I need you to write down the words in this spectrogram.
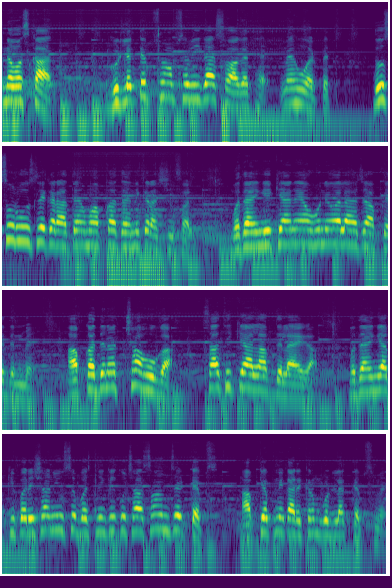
नमस्कार। गुड लक टिप्स में आप सभी का स्वागत है। मैं हूँ अर्पित। दोस्तों, रोज लेकर आते हैं हम आपका दैनिक राशिफल। बताएँगे क्या नया होने वाला है आज आपके दिन में? आपका दिन अच्छा होगा, साथ ही क्या लाभ दिलाएगा? बताएँगे आपकी परेशानियों से बचने के कुछ आसान से टिप्स आपके अपने कार्यक्रम गुड लक टिप्स में।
